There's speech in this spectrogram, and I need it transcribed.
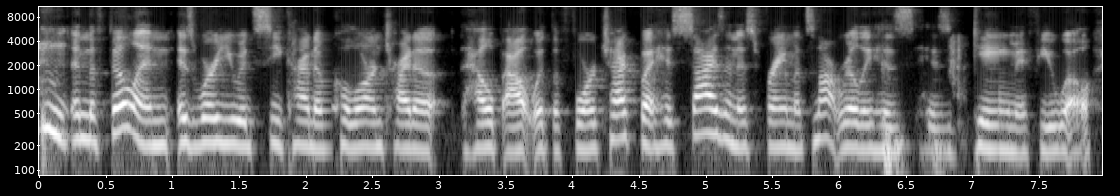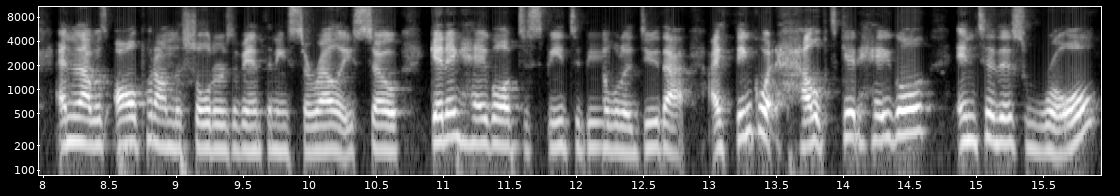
in the fill-in is where you would see kind of Killorn try to help out with the forecheck, but his size and his frame, it's not really his his game, if you will. And that was all put on the shoulders of Anthony Cirelli. So getting Hagel up to speed to be able to do that, I think what helped get Hagel into this role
